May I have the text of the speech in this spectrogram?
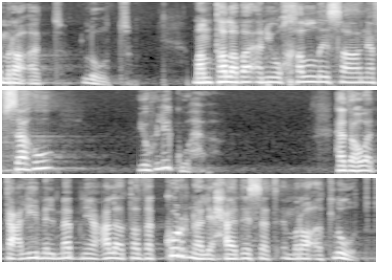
امرأة لوط. من طلب أن يخلص نفسه يهلكها. هذا هو التعليم المبني على تذكرنا لحادثة امرأة لوط.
